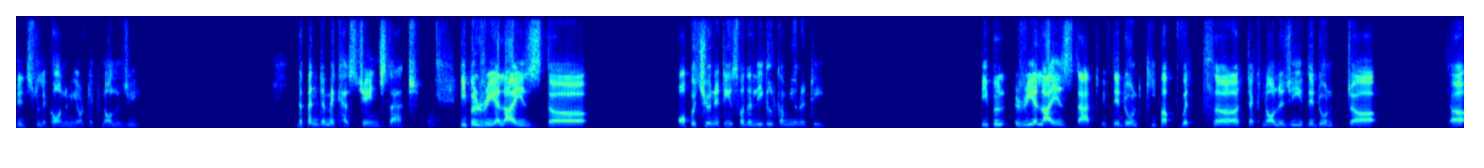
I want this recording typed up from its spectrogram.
digital economy or technology the pandemic has changed that people realize the opportunities for the legal community people realize that if they don't keep up with uh, technology, if they don't uh, uh,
